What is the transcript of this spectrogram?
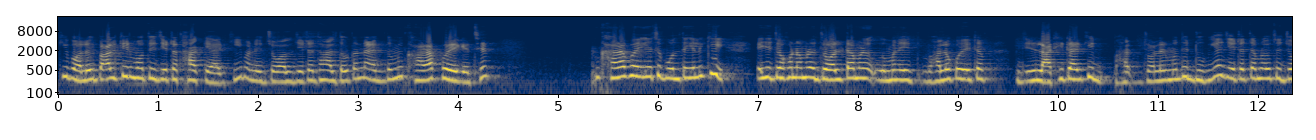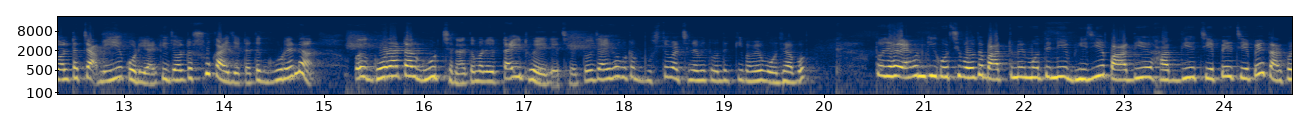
কি বলে, ওই বালতির মতো যেটা থাকে আর কি মানে জল যেটা ঢালতে, ওটা না একদমই খারাপ হয়ে গেছে। খারাপ হয়ে গেছে বলতে গেলে কি, এই যে যখন আমরা জলটা আমরা মানে ভালো করে এটা, যে লাঠিটা আর কি জলের মধ্যে ডুবিয়ে যেটাতে আমরা হচ্ছে জলটা চামিয়ে করি আর কি, জলটা শুকায় যেটাতে ঘুরে না, ওই ঘোড়াটা আর ঘুরছে না, তো মানে টাইট হয়ে গেছে। তো যাই হোক, ওটা বুঝতে পারছি না আমি তোমাদের কীভাবে বোঝাবো। তো যাই এখন কী করছি বলতো? বাথরুমের মধ্যে নিয়ে ভিজিয়ে পা দিয়ে, হাত দিয়ে চেপে চেপে তারপর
